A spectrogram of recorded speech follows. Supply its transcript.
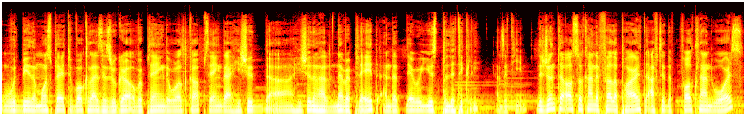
would be the most player to vocalize his regret over playing the World Cup, saying that he should uh, he shouldn't have never played and that they were used politically as a team. The junta also kind of fell apart after the Falkland Wars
